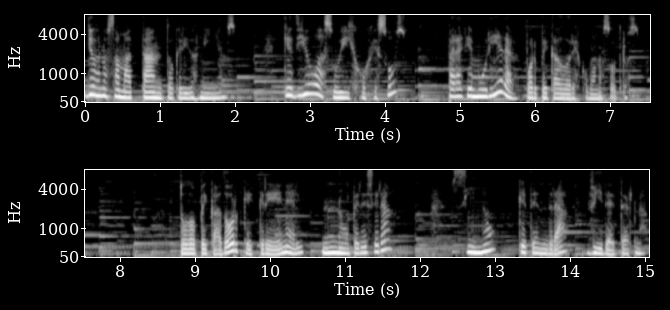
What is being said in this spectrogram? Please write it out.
Dios nos ama tanto, queridos niños, que dio a su Hijo Jesús para que muriera por pecadores como nosotros. Todo pecador que cree en Él no perecerá, sino que tendrá vida eterna.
